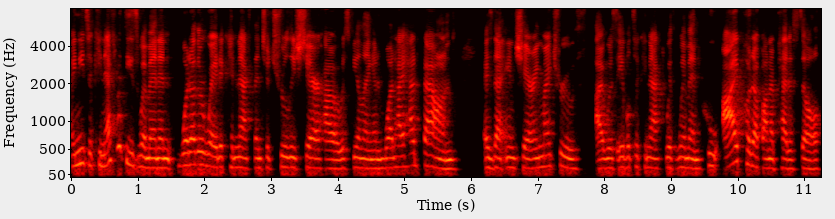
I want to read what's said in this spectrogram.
I need to connect with these women and what other way to connect than to truly share how I was feeling and what I had found is that in sharing my truth, I was able to connect with women who I put up on a pedestal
